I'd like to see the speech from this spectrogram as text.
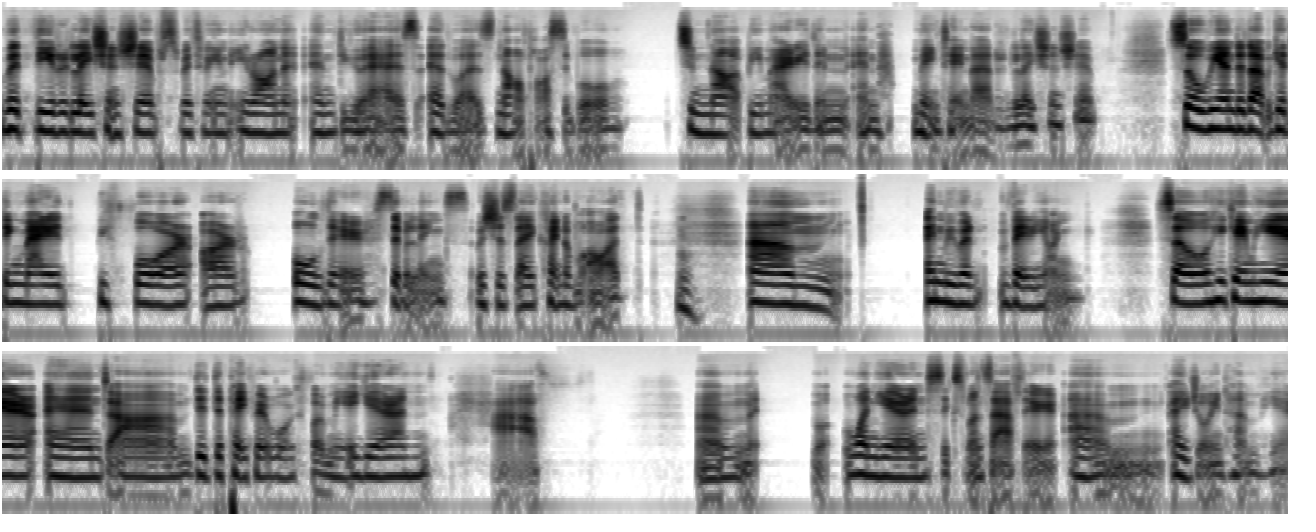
with the relationships between Iran and the US, it was not possible to not be married and, and maintain that relationship. So we ended up getting married before our older siblings, which is like kind of odd. Um, and we were very young. So he came here and um, did the paperwork for me a year and a half. Um, one year and six months after um, I joined him here.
